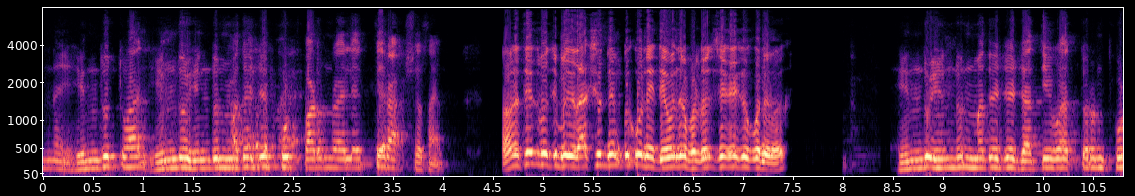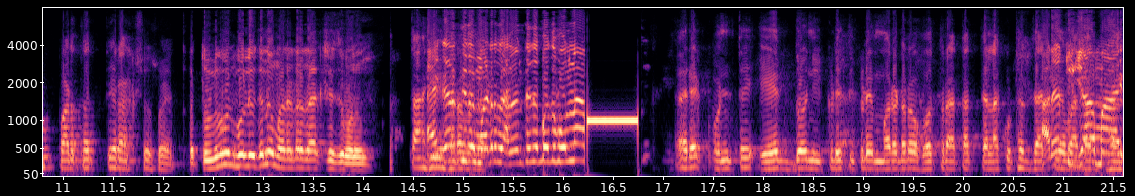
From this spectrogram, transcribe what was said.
नाही हिंदुत्वात हिंदू हिंदूंमध्ये जे फूट पाडून राहिले ते राक्षस आहेत. हो ना तेच म्हणजे म्हणजे राक्षस नेमकं कोण आहे? देवेंद्र फडणवीस हे काय का कोण आहे मग? हिंदू हिंदूंमध्ये जे जातीवाद करून फूट पाडतात ते राक्षस आहेत. तुम्ही पण बोलले होते ना मराठा राक्षस आहे म्हणून काही ऐका. मर्डर झालं ना त्याच्याबद्दल बोल ना. अरे कोणते एक दोन इकडे तिकडे मर्डर होत राहतात त्याला कुठं अरे तुझ्या माय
